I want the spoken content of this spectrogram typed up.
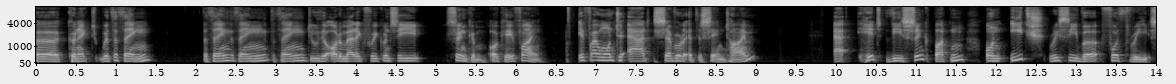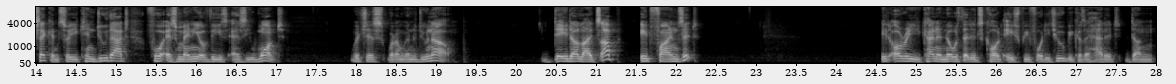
uh, connect with the thing, the thing, the thing, the thing, do the automatic frequency, sync them. Okay, fine. If I want to add several at the same time, uh, hit the sync button on each receiver for three seconds. So you can do that for as many of these as you want which is what I'm going to do now. Data lights up, it finds it. It already kind of knows that it's called HP42 because I had it done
